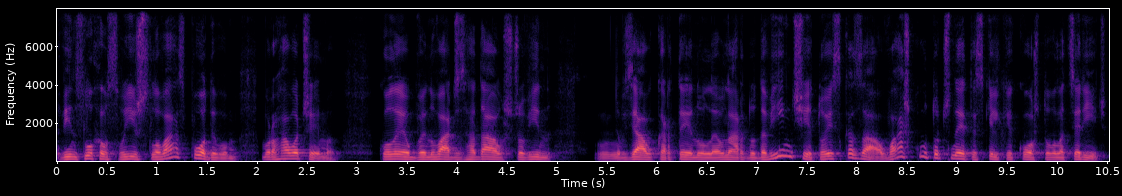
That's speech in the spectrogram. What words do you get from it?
Він слухав свої ж слова з подивом, моргав очима. Коли обвинувач згадав, що він взяв картину Леонардо да Вінчі, то й сказав: важко уточнити, скільки коштувала ця річ.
